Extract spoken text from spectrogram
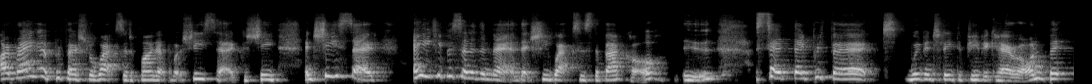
I rang a professional waxer to find out what she said because she and she said 80% of the men that she waxes the back of ew, said they preferred women to leave the pubic hair on, but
